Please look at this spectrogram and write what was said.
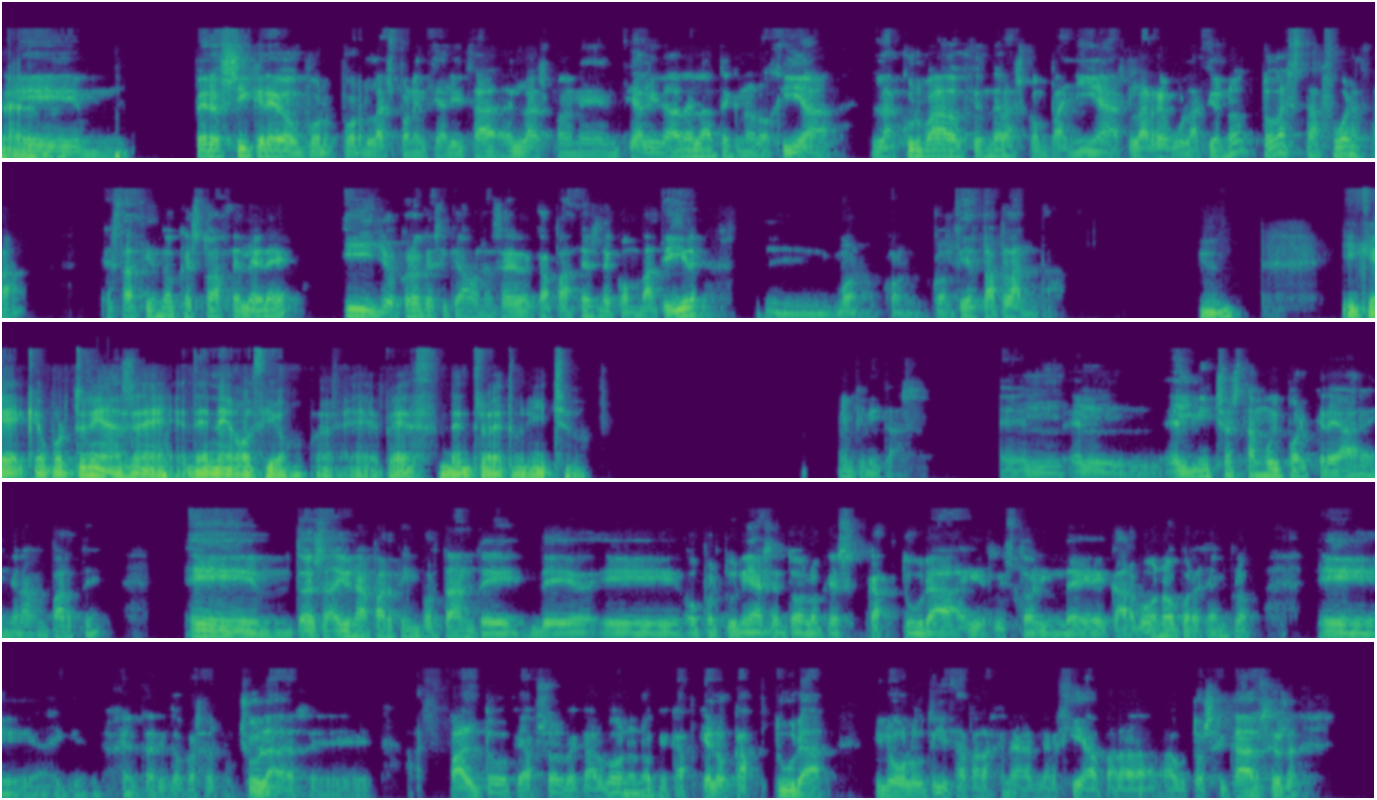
Em, pero sí creo por, por la, exponencialidad, la exponencialidad de la tecnología, la curva de adopción de las compañías, la regulación, ¿no? Toda esta fuerza está haciendo que esto acelere y yo creo que sí que vamos a ser capaces de combatir, mm, bueno, con, con cierta planta. Bien. ¿Y qué, oportunidades de, negocio eh, ves dentro de tu nicho? Infinitas. El, nicho está muy por crear en gran parte. Eh, entonces hay una parte importante de eh, oportunidades en todo lo que es captura y restoring de carbono, por ejemplo. hay gente haciendo cosas muy chulas, asfalto que absorbe carbono, ¿no? que, lo captura y luego lo utiliza para generar energía para autosecarse.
